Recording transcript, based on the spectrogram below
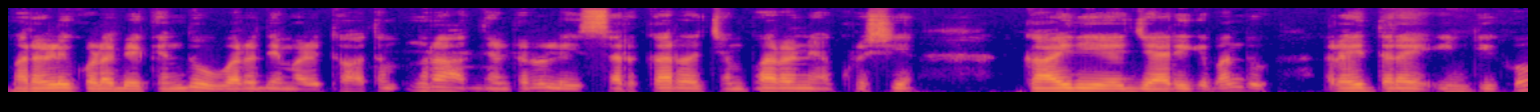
ಮರಳಿ ಕೊಡಬೇಕೆಂದು ವರದಿ ಮಾಡಿತು ಹತ್ತೊಂಬತ್ತು ನೂರ ಹದಿನೆಂಟರಲ್ಲಿ ಸರ್ಕಾರ ಚಂಪಾರಣ್ಯ ಕೃಷಿ ಕಾಯ್ದೆಯ ಜಾರಿಗೆ ಬಂದು ರೈತರ ಇಂಡಿಗೋ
